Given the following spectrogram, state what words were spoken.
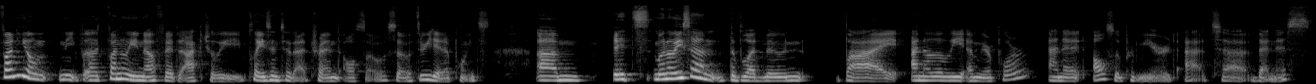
Funny, uh, funnily enough, it actually plays into that trend also. So three data points. Um, it's Mona Lisa and the Blood Moon by Ana Lily Amirpour, and it also premiered at uh, Venice.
